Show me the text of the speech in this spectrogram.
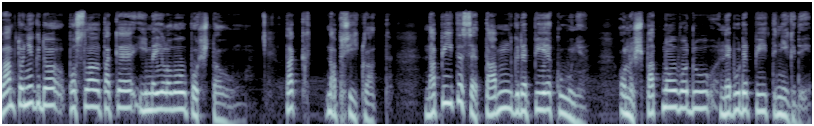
vám to někdo poslal také e-mailovou poštou. Tak například napijte se tam, kde pije kůň. On špatnou vodu nebude pít nikdy.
